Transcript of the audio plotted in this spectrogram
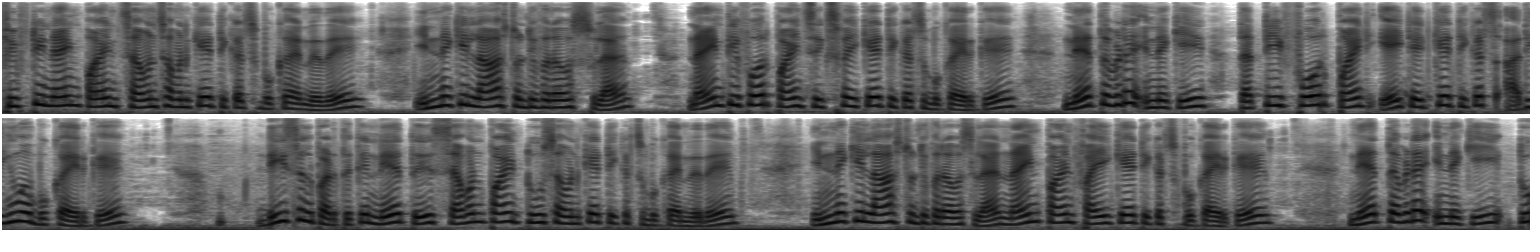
fifty nine point seven seven K tickets புக்காக இருந்தது இன்றைக்கி லாஸ்ட் டுவெண்ட்டி ஃபோர் ஹவர்ஸில் ninety four point six five K tickets book ஆகிருக்கு நேற்றை விட இன்றைக்கி thirty four point eight eight K tickets அதிகமாக புக் ஆகிருக்கு டீசல் படத்துக்கு நேற்று seven point two seven K tickets book ஆயிருந்தது. இன்றைக்கி லாஸ்ட் டுவெண்ட்டி ஃபோர் ஹவர்ஸில் nine point five K tickets book ஆகிருக்கு நேற்றை விட இன்றைக்கி two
